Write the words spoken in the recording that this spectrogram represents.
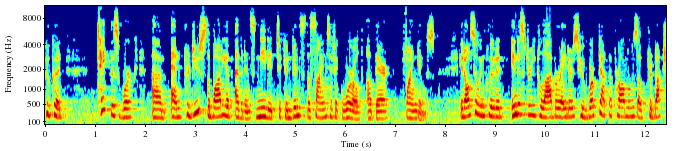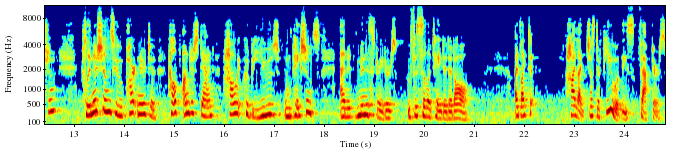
who could take this work um, and produce the body of evidence needed to convince the scientific world of their findings. It also included industry collaborators who worked out the problems of production, clinicians who partnered to help understand how it could be used in patients, and administrators who facilitated it all. I'd like to highlight just a few of these factors.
